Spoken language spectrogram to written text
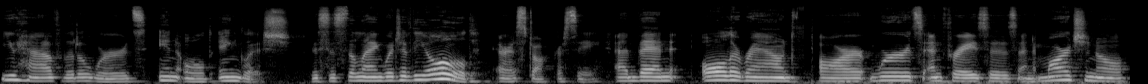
you have little words in Old English. This is the language of the old aristocracy. And then all around are words and phrases and marginal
